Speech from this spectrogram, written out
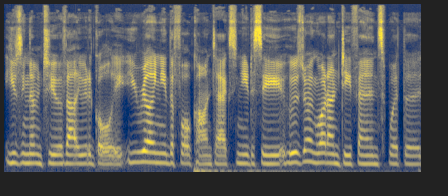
using them to evaluate a goalie. You really need the full context. You need to see who's doing what on defense, what the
